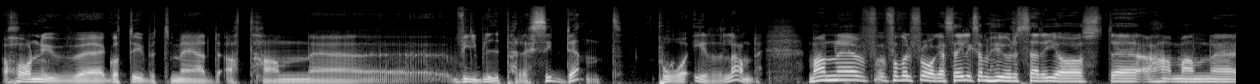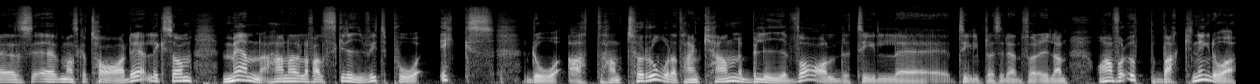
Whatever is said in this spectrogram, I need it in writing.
har nu eh, gått ut med att han eh, vill bli president på Irland. Man eh, får väl fråga sig liksom hur seriöst eh, man, eh, man ska ta det liksom. Men han har i alla fall skrivit på X då att han tror att han kan bli vald till, till president för Irland. Och han får uppbackning då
